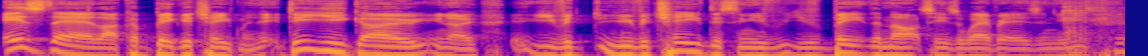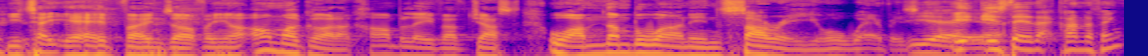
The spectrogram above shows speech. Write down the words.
Is there like a big achievement? Do you go, you know, you've you've achieved this thing, you've you've beat the Nazis or whatever it is, and you you take your headphones off, and you're like, oh my god, I can't believe I've just, or I'm number one in Surrey or wherever it is. Yeah, I- yeah. Is there that kind of thing?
